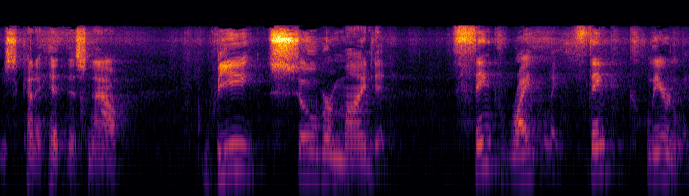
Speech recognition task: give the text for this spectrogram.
just kind of hit this now. Be sober minded, think rightly, think clearly.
